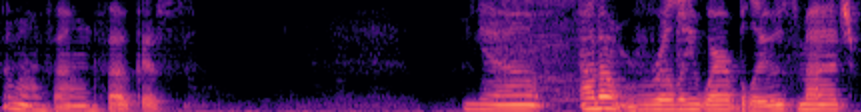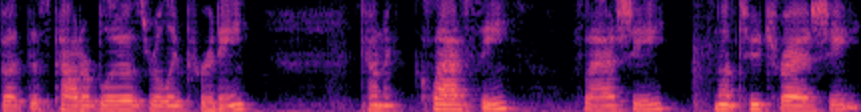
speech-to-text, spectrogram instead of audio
Come on, phone, focus. Yeah, I don't really wear blues much, but this powder blue is really pretty. Kind of classy, flashy, not too trashy.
